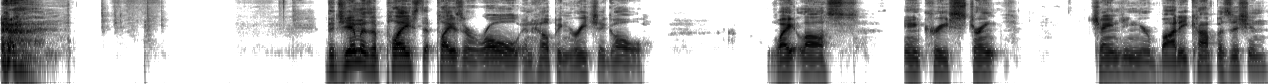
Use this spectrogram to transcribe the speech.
the gym is a place that plays a role in helping reach a goal weight loss, increased strength, changing your body composition.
